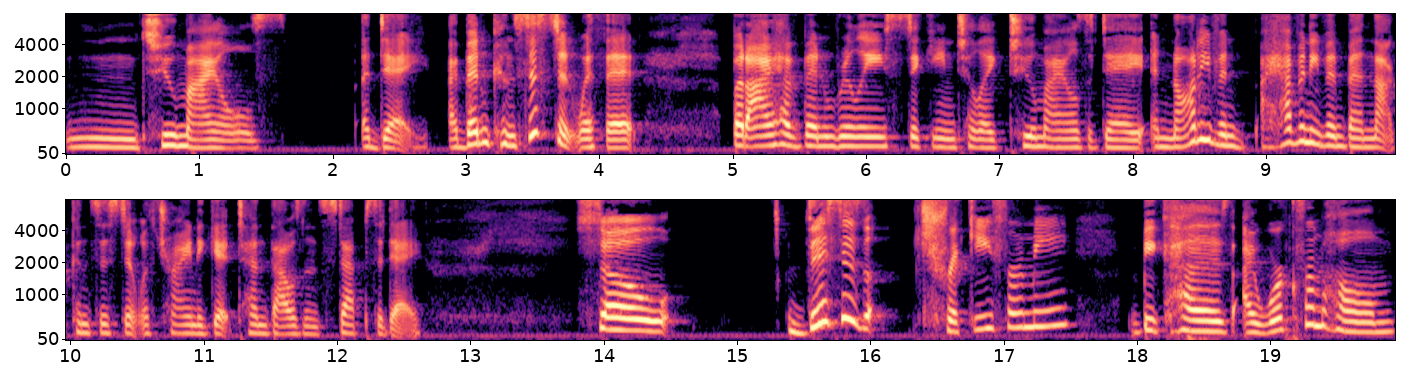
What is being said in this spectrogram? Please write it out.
mm, two miles a day. I've been consistent with it, but I have been really sticking to like two miles a day and not even, I haven't even been that consistent with trying to get 10,000 steps a day. So this is tricky for me because I work from home.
